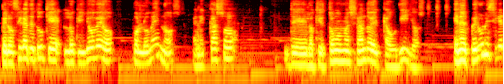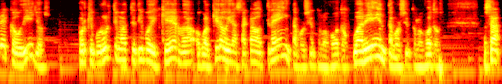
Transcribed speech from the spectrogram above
Pero fíjate tú que lo que yo veo, por lo menos en el caso de lo que estamos mencionando de caudillos, en el Perú ni siquiera hay caudillos, porque por último este tipo de izquierda o cualquiera hubiera sacado 30% de los votos, 40% de los votos. O sea,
